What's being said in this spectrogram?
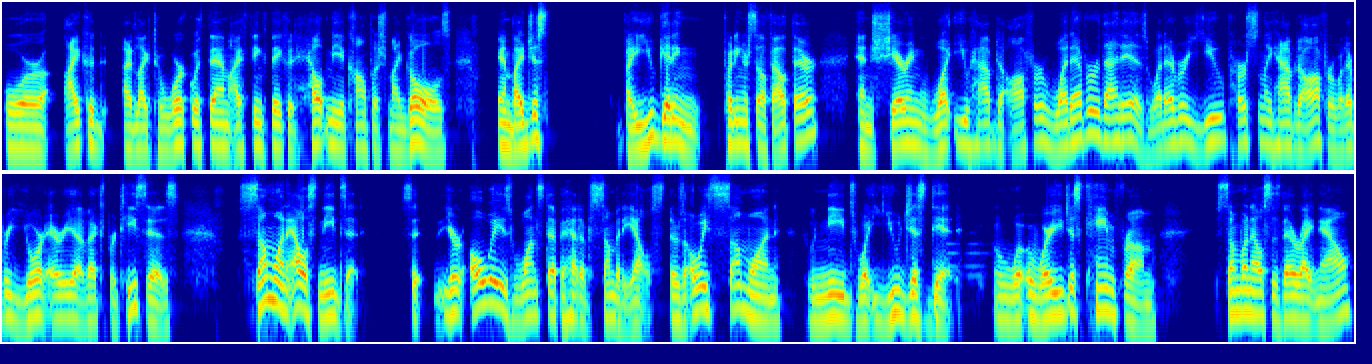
or I could, I'd like to work with them. I think they could help me accomplish my goals, and by just by you getting putting yourself out there and sharing what you have to offer, whatever that is, whatever you personally have to offer, whatever your area of expertise is, someone else needs it. So you're always one step ahead of somebody else. There's always someone who needs what you just did, wh- where you just came from. Someone else is there right now,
